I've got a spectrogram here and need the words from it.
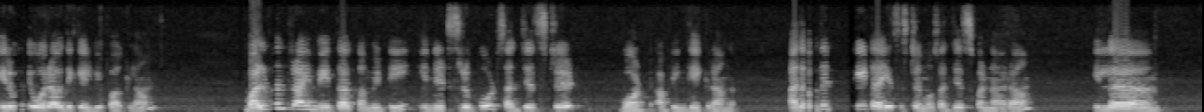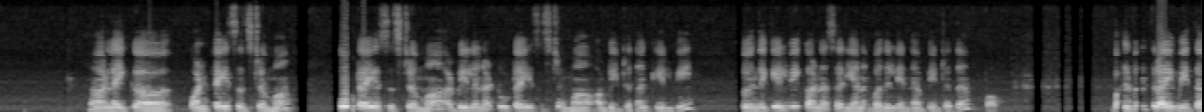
இருபத்தி ஓராவது கேள்வி பார்க்கலாம். Balwant Rai Mehta committee in its report suggested what அப்படின்னு கேட்குறாங்க அதாவது த்ரீ டயர் சிஸ்டம் சஜஸ்ட் பண்ணாரா? இல்ல லைக் ஒன் டயர் சிஸ்டமா ஃபோர் டயர் சிஸ்டமா அப்படி இல்லைன்னா டூ டயர் சிஸ்டமா அப்படின்றதான் கேள்வி. ஸோ இந்த கேள்விக்கான சரியான பதில் என்ன அப்படின்றத பார்ப்போம். Balwant Rai Mehta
